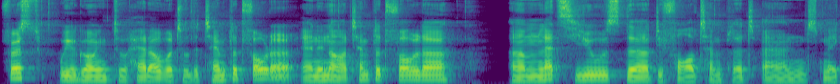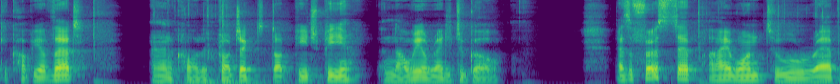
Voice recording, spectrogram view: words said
First, we are going to head over to the template folder and in our template folder, um, let's use the default template and make a copy of that and call it project.php and now we are ready to go. As a first step, I want to wrap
